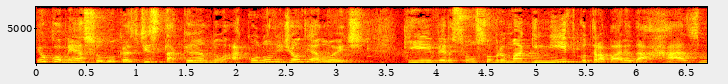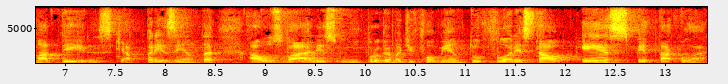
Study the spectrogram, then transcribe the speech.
Eu começo, Lucas, destacando a coluna de ontem à noite que versou sobre o magnífico trabalho da Ras Madeiras, que apresenta aos vales um programa de fomento florestal espetacular.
